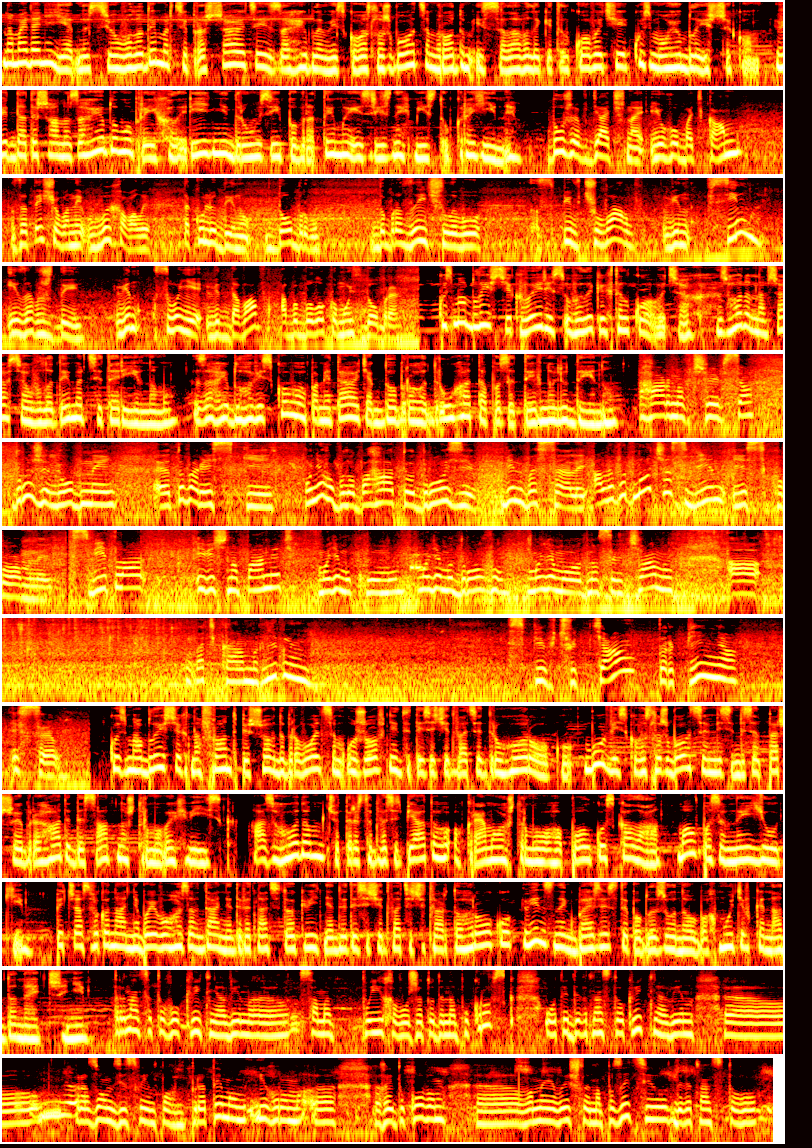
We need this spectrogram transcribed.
На майдані єдності у Володимирці прощаються із загиблим військовослужбовцем родом із села Великі Тилковичі Кузьмою Блищиком. Віддати шану загиблому приїхали рідні, друзі, побратими із різних міст України. Дуже вдячна його батькам за те, що вони виховали таку людину добру, доброзичливу. Співчував він всім і завжди. Він своє віддавав, аби було комусь добре. Кузьма Блищик виріс у Великих Телковичах. Згодом навчався у Володимирці та Рівному. Загиблого військового пам'ятають як доброго друга та позитивну людину. гарно вчився, дружелюбний, е, товариський. У нього було багато друзів. Він веселий, але водночас він і скромний. Світла і вічна пам'ять моєму куму, моєму другу, моєму односельчану, а батькам рідним співчуття, терпіння і сил. Кузьма Блищик на фронт пішов добровольцем у жовтні 2022 року. Був військовослужбовцем 81-ї бригади десантно-штурмових військ, а згодом 425-го окремого штурмового полку Скала мав позивний Юкі. Під час виконання бойового завдання 19 квітня 2024 року він зник безвісти поблизу Новобахмутівки на Донеччині. 13 квітня він е, саме поїхав уже туди на Покровськ. От і 19 квітня він е, разом зі своїм побратимом Ігорем е, Гайдуковим вони вийшли на позицію 19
